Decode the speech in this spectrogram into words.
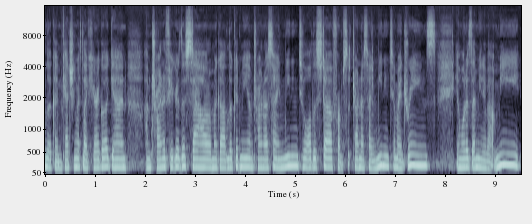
look, I'm catching myself. Like, here I go again. I'm trying to figure this out. Oh my God, look at me. I'm trying to assign meaning to all this stuff. I'm trying to assign meaning to my dreams. And what does that mean about me?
